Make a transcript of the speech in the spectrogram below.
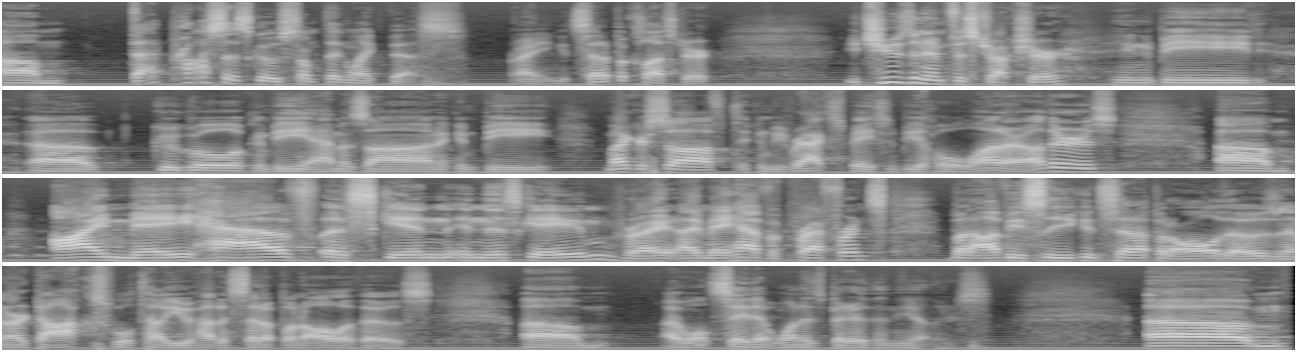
Um, that process goes something like this, right? You can set up a cluster. You choose an infrastructure. It can be uh, Google, it can be Amazon, it can be Microsoft, it can be Rackspace, it can be a whole lot of others. Um, I may have a skin in this game, right? I may have a preference, but obviously you can set up on all of those, and our docs will tell you how to set up on all of those. Um, I won't say that one is better than the others. Um,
